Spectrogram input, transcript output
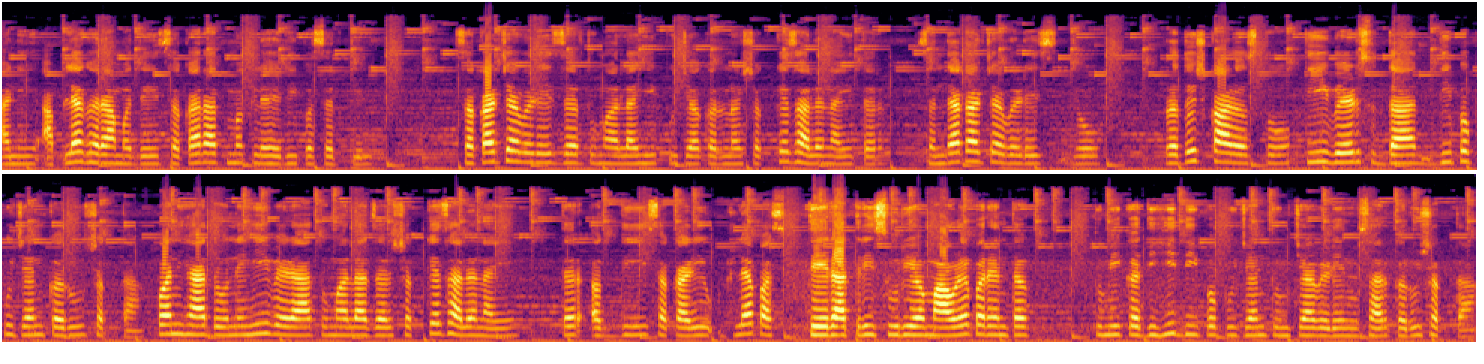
आणि आपल्या घरामध्ये सकारात्मक लहरी पसरतील. सकाळच्या वेळेस जर तुम्हाला ही पूजा करणं शक्य झालं नाही तर संध्याकाळच्या वेळेस जो प्रदोष काळ असतो ती वेळ सुद्धा दीपपूजन करू शकता. पण ह्या दोनही वेळा तुम्हाला जर शक्य झालं नाही तर अगदी सकाळी उठल्यापासून ते रात्री सूर्य मावळेपर्यंत तुम्ही कधीही दीपपूजन तुमच्या वेळेनुसार करू शकता.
